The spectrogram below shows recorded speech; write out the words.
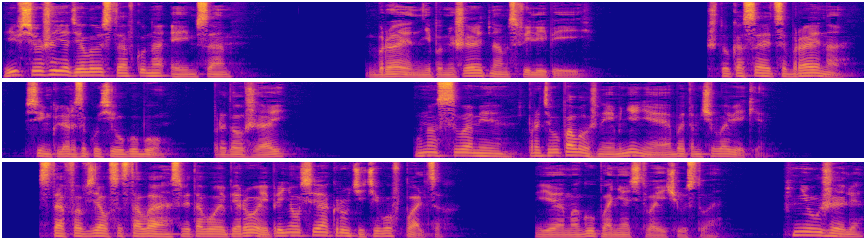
И все же я делаю ставку на Эймса. Брайан не помешает нам с Филиппией. Что касается Брайана, Синклер закусил губу. Продолжай. У нас с вами противоположные мнения об этом человеке. Стаффа взял со стола световое перо и принялся крутить его в пальцах. «Я могу понять твои чувства». «Неужели?»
